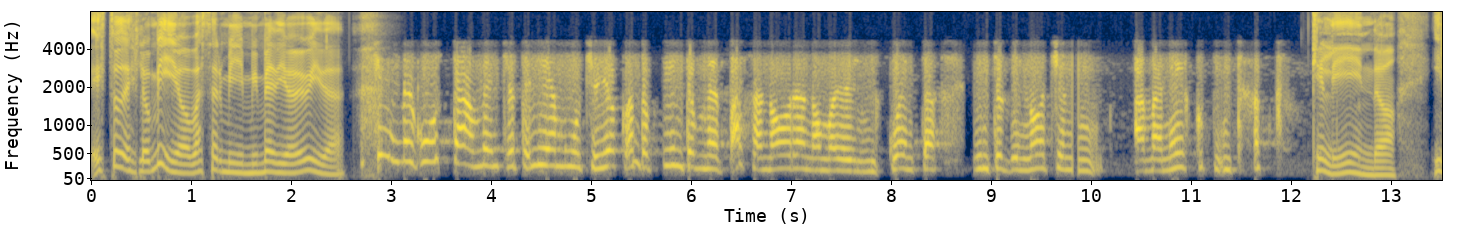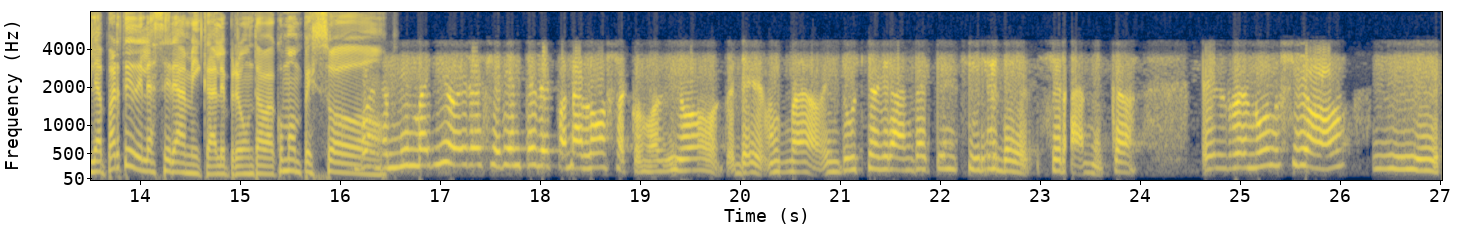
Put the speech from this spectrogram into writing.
esto es lo mío, va a ser mi, mi medio de vida. Sí, me gusta, me entretenía mucho. Yo cuando pinto me pasan horas, no me doy cuenta, pinto de noche, amanezco pintando. Qué lindo. Y la parte de la cerámica, le preguntaba, ¿cómo empezó? Bueno, mi marido era gerente de Panalosa, como digo, de una industria grande aquí en Chile de cerámica. Él renunció y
